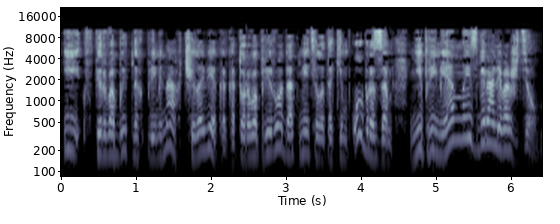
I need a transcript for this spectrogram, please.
и в первобытных племенах человека, которого природа отметила таким образом, непременно избирали вождем.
